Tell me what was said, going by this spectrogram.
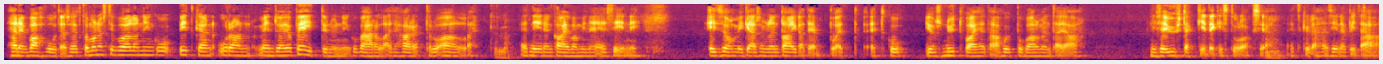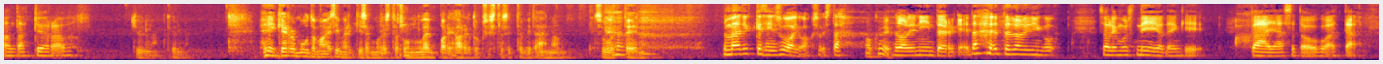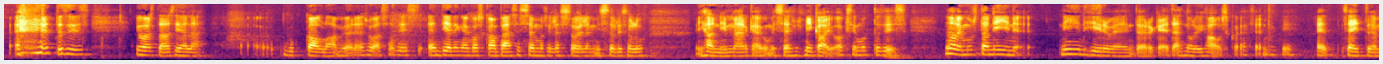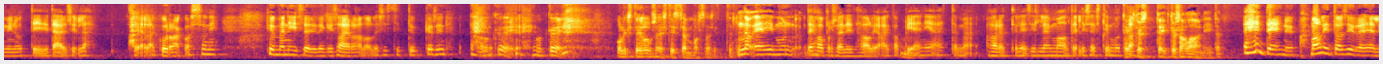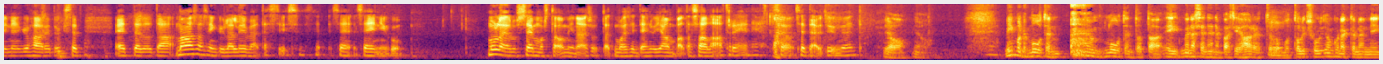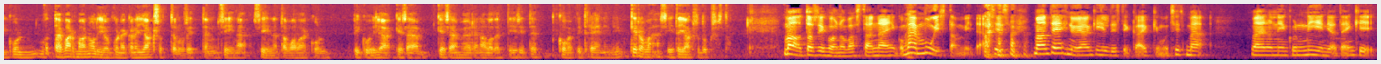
hänen vahvuutensa, jotka monesti voi olla niin kuin pitkän uran mentyä jo peittynyt niin kuin vääränlaisen harjoittelun alle. Kyllä. Että niiden kaivaminen esiin, niin ei se ole mikään semmoinen taikatemppu, että, että kun, jos nyt vaihdetaan huippuvalmentajaa, niin se yhtäkkiä tekisi tuloksia. Mm. Että kyllähän siinä pitää antaa työrauha. Kyllä, kyllä. Hei, kerro muutama esimerkki semmoisesta sun lemppariharjoituksista sitten, mitä hän on sulle tehnyt. No mä tykkäsin suojuoksuista. Okei. Okay. Ne oli niin törkeitä, että se oli, niinku, se oli musta niin jotenkin pääjäässä touhua, että, että siis juostaa siellä äh, kaulaa myöden suossa. Siis en tietenkään koskaan päässyt semmoisille soille, missä olisi ollut ihan niin märkää kuin missä esimerkiksi Mika juoksi, mutta siis ne oli musta niin niin hirveän törkeitä, että ne oli hauskoja sen takia. Että seitsemän minuuttia täysillä siellä kurakossa, niin kyllä mä niistä jotenkin sairaalollisesti tykkäsin. Okei, okay, okei. Okay. Oliko teillä useasti semmoista sitten? No ei, mun tehoprosentithan oli aika mm. pieniä, että mä harjoittelin silleen maltillisesti. Mutta... Teitkö, teitkö salaa niitä? En tehnyt. Mä olin tosi rehellinen kyllä harjoitukset. Että tota, mä osasin kyllä levätä siis. Se, se, se ei niinku, mulla ei ollut semmoista ominaisuutta, että mä olisin tehnyt Jampalta salatreenejä. Se, se täytyy myöntää. joo, joo. Millainen muuten, muuten tota, ei mennä sen enempää siihen harjoitteluun, mm. mutta oliko sinulla jonkunnäköinen, niin kuin, tai varmaan oli jonkunnäköinen jaksottelu sitten siinä, siinä tavalla, kun pikkuhiljaa kesää, kesää myöden aloitettiin sitten kovempi treeni, niin kerro vähän siitä jaksotuksesta. Mä oon tosi huono vastaan näihin, kun mä en muista mitään. Siis mä oon tehnyt ihan kiltisti kaikki, mutta sitten mä, mä en ole niin, kuin niin jotenkin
